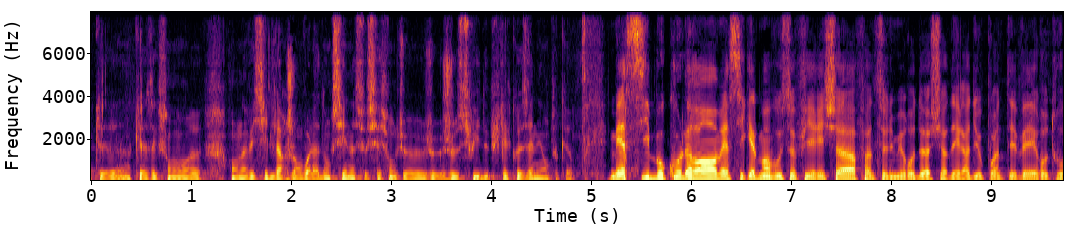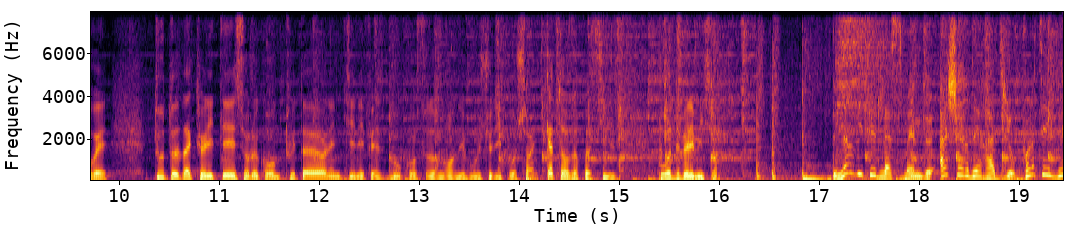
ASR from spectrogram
quelles actions on investit de l'argent. Voilà, donc c'est une association que je, je, suis depuis quelques années en tout cas. Merci beaucoup Laurent, merci également à vous Sophie et Richard. Fin de ce numéro de HRDRadio.tv. Retrouvez toutes nos actualités sur le compte Twitter, LinkedIn et Facebook. On se donne rendez-vous jeudi prochain 14h précise pour une nouvelle émission. L'invité de la semaine de HRDRadio.tv,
